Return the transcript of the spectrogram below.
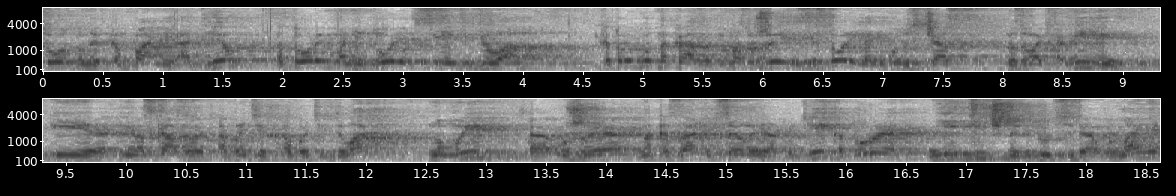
созданный в компании отдел, который мониторит все эти дела которые будут наказывать. у нас уже есть истории, я не буду сейчас называть фамилии и, и рассказывать об этих, об этих делах, но мы э, уже наказали целый ряд людей, которые неэтично ведут себя в онлайне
